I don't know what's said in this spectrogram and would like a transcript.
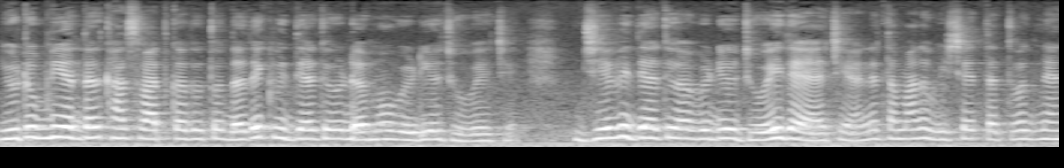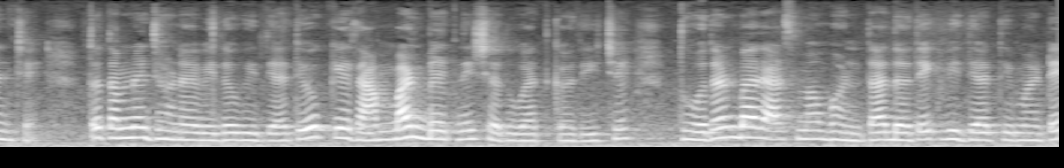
યુટ્યુબની અંદર ખાસ વાત કરું તો દરેક વિદ્યાર્થીઓ ડેમો વીડિયો જુએ છે. જે વિદ્યાર્થીઓ આ વીડિયો જોઈ રહ્યા છે અને તમારો વિષય તત્વજ્ઞાન છે, તો તમને જણાવી દો વિદ્યાર્થીઓ કે રામબાણ બેચની શરૂઆત કરી છે. ધોરણ બાર આસમાં ભણતા દરેક વિદ્યાર્થી માટે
